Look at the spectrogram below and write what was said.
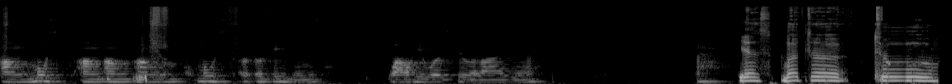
on most on, on, on most occasions while he was still alive. Yeah. Yes, but uh, to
